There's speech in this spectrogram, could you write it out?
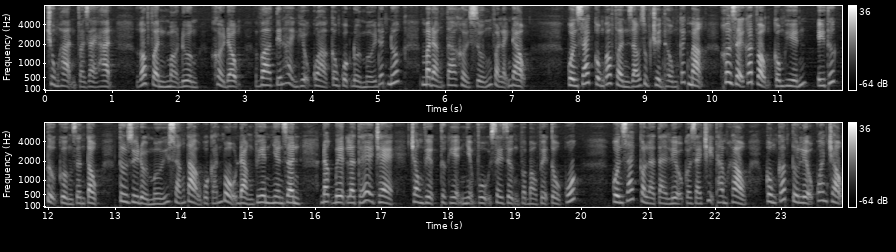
trung hạn và dài hạn, góp phần mở đường, khởi động và tiến hành hiệu quả công cuộc đổi mới đất nước mà Đảng ta khởi xướng và lãnh đạo. Cuốn sách cũng góp phần giáo dục truyền thống cách mạng, khơi dậy khát vọng cống hiến, ý thức tự cường dân tộc, tư duy đổi mới sáng tạo của cán bộ, đảng viên, nhân dân, đặc biệt là thế hệ trẻ trong việc thực hiện nhiệm vụ xây dựng và bảo vệ Tổ quốc. Cuốn sách còn là tài liệu có giá trị tham khảo, cung cấp tư liệu quan trọng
